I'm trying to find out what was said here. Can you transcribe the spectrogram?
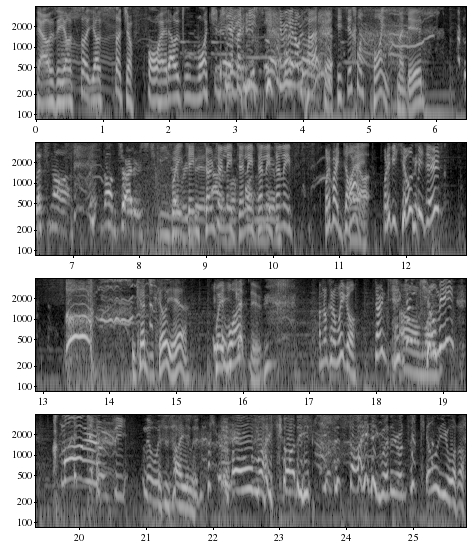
Dowsey, you're, so, you're such a forehead. I was watching it. yeah, but he's, he's doing it on purpose. He just wants points, my dude. Let's not. Let's not try to squeeze. Wait, every James, bit don't don't leave, don't leave, don't leave, don't leave. What if I die? Oh, yeah. What if he kills me, dude? He could just kill you here. Wait, what? Dude. I'm not gonna wiggle. Don't take, Oh don't kill my- me. No. Dowsey. No, This is how you live. Oh my god, he's, he's deciding whether he wants to kill you or not,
